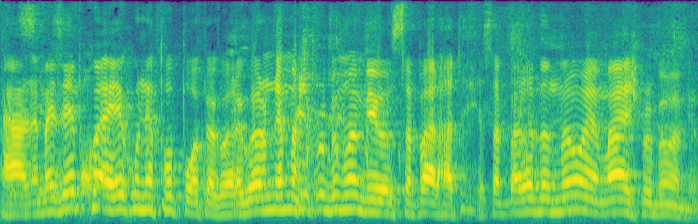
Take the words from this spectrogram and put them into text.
Ah, Você mas é, fala. é com o Nepopop agora. Agora não é mais problema meu essa parada. Essa parada não é mais problema meu.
